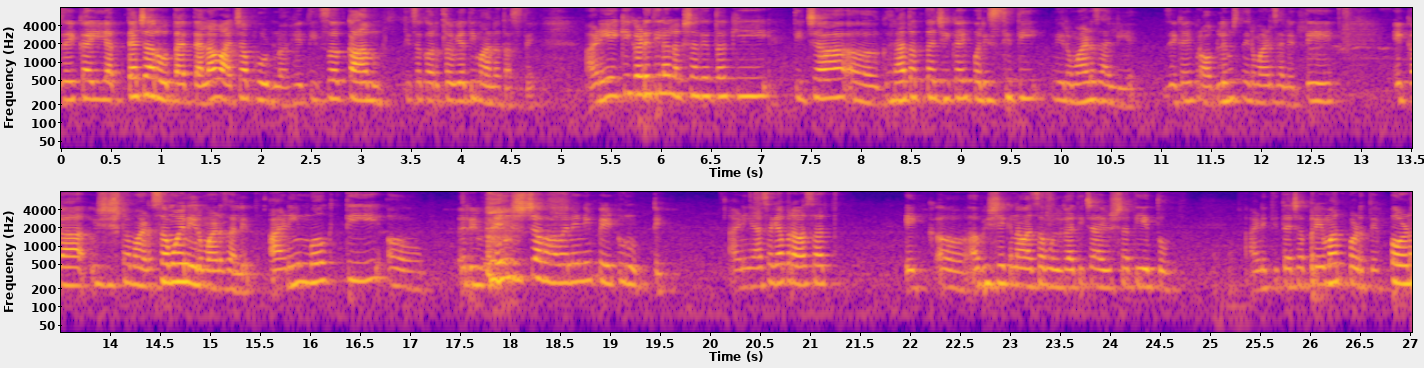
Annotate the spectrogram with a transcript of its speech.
जे काही अत्याचार होत आहेत त्याला वाचा फोडणं हे तिचं काम तिचं कर्तव्य ती मानत असते. आणि एकीकडे तिला लक्षात येतं की तिच्या घरात आत्ता जी काही परिस्थिती निर्माण झाली आहे जे काही प्रॉब्लेम्स निर्माण झाले ते एका विशिष्ट माणसामुळे निर्माण झालेत. आणि मग ती रिव्हेंजच्या भावनेने पेटून उठते. आणि या सगळ्या प्रवासात एक अभिषेक नावाचा मुलगा तिच्या आयुष्यात येतो. आणि ती त्याच्या प्रेमात पडते. पण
